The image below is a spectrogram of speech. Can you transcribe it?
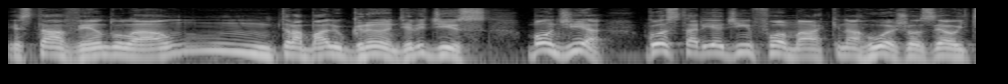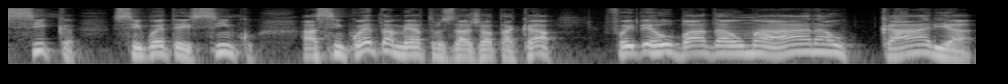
está havendo lá um trabalho grande. Ele diz: Bom dia, gostaria de informar que na rua José Oiticica, 55, a 50 metros da JK, foi derrubada uma araucária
